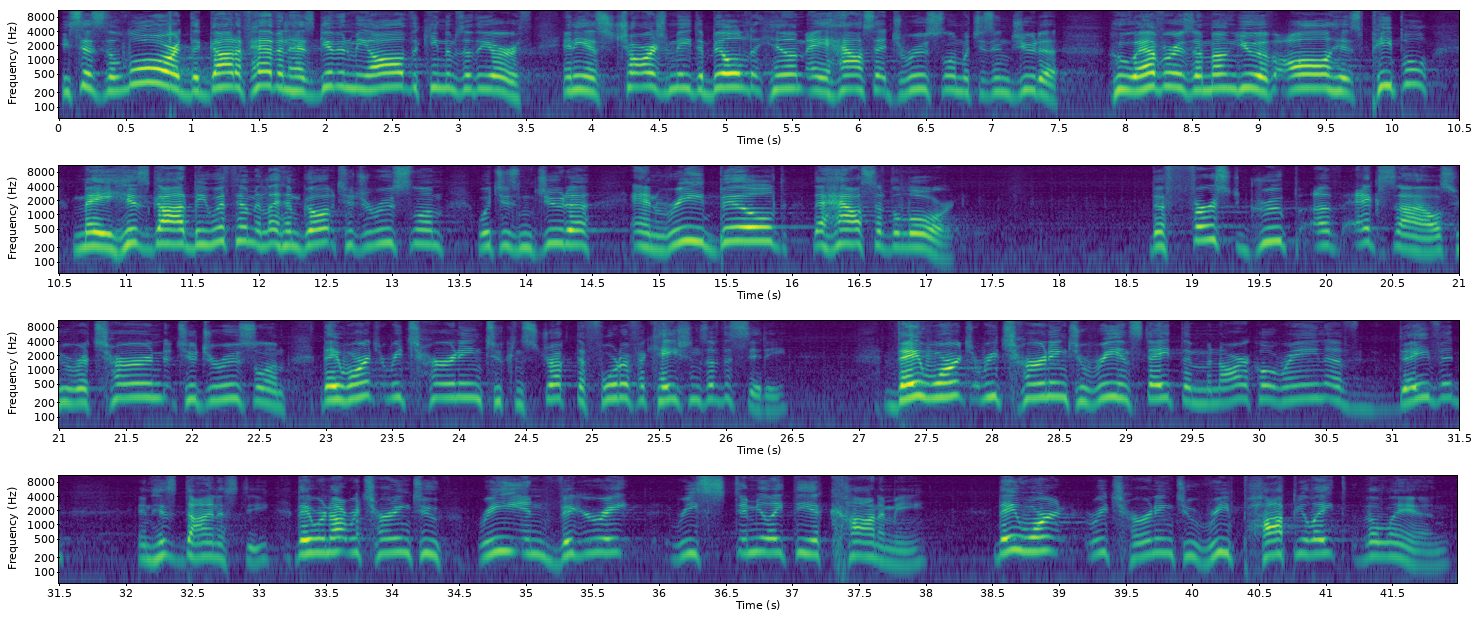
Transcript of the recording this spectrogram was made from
he says, The Lord, the God of heaven, has given me all the kingdoms of the earth, and he has charged me to build him a house at Jerusalem, which is in Judah. Whoever is among you of all his people, may his God be with him, and let him go up to Jerusalem, which is in Judah, and rebuild the house of the Lord the first group of exiles who returned to Jerusalem, they weren't returning to construct the fortifications of the city. They weren't returning to reinstate the monarchical reign of David and his dynasty. They were not returning to reinvigorate restimulate the economy. They weren't returning to repopulate the land.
